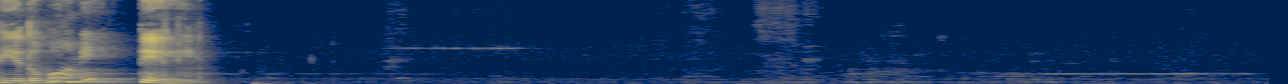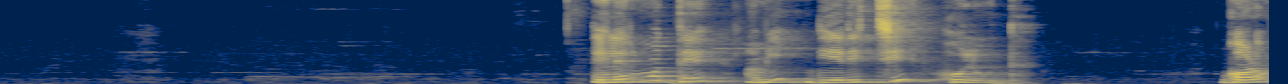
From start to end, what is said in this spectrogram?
দিয়ে দেবো আমি তেল। তেলের মধ্যে আমি দিয়ে দিচ্ছি হলুদ। গরম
